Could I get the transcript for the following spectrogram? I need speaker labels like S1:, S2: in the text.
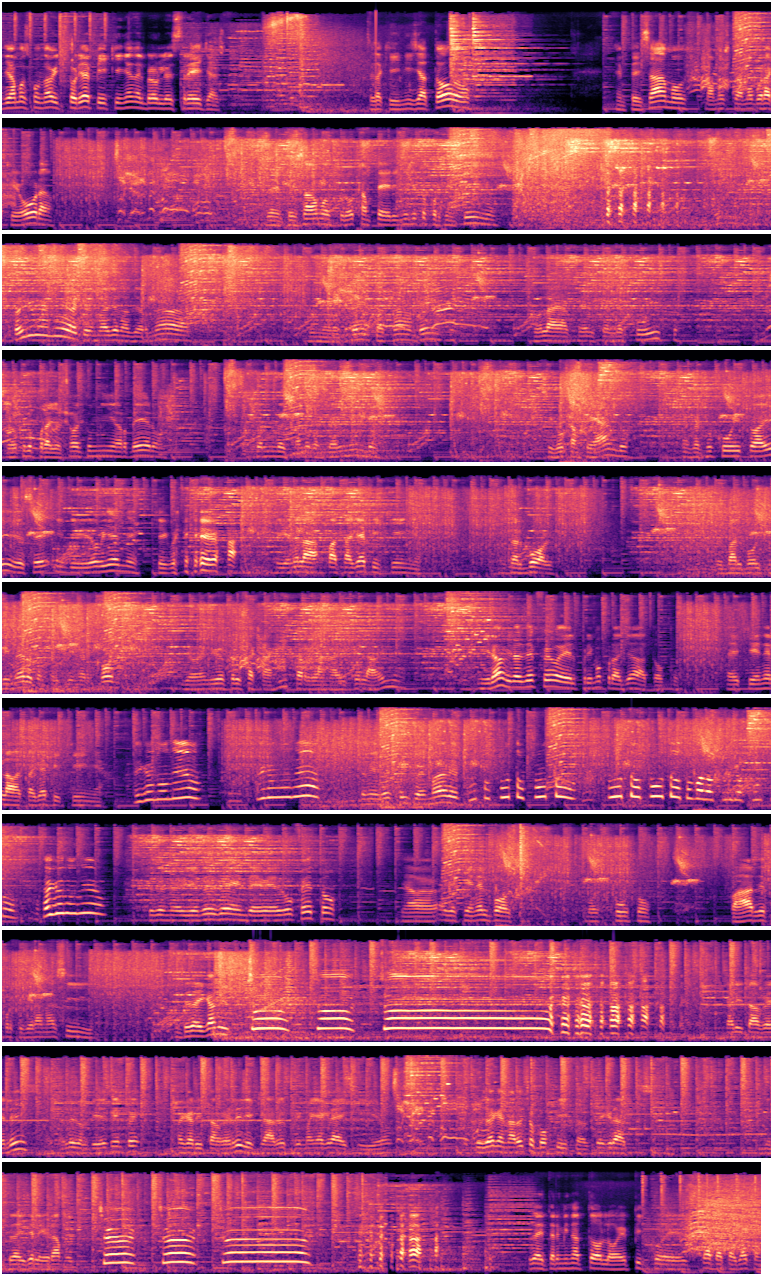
S1: Llevamos con una victoria de piquiña en el Braulio Estrellas. Pues aquí inicia todo. Empezamos, vamos, vamos por a qué hora. Ya empezamos, puro camperino por cinquiño. Soy una mierda que no vayan a hacer nada. 30, acá, 20. Hola, el Creo que por allá ha vuelto un mierdero. Todo el mundo echando con el mundo. Sigo campeando. Encuentro un cubito ahí y ese individuo viene. Que y viene la batalla de piquiño. Contra el bol. El va el bol primero contra el primer con. Yo vengo por esta cajita, relajadito la vida. Mira, mira ese feo del primo por allá, topo. Ahí tiene la batalla de piquiña. ¡Ay, ganó Neo! ¡Ay, ganó Neo! También este hijo de madre. ¡Puto, puto, puto! ¡Puto, puto! ¡Toma lo tuyo, puto! ¡Ay, ganó Neo! Que se me viene de, de, de objeto. Ya, aquí en el boss. Boss puto. Parde, porque eran así. Entonces ahí gano y. ¡Chu! ¡Chu! Carita feliz. No les olvide siempre la carita feliz y claro, el primo ahí agradecido. Me puse a ganar 8 copitas de gratis. Mientras ahí celebramos. Pues ahí termina todo lo épico de esta batalla con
